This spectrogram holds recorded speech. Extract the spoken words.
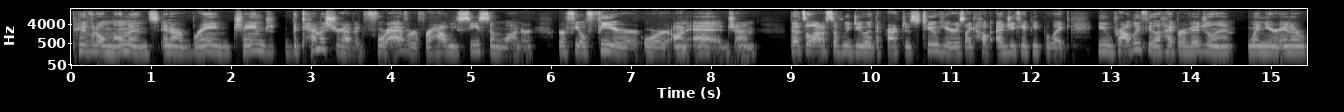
pivotal moments in our brain change the chemistry of it forever for how we see someone or or feel fear or on edge and that's a lot of stuff we do at the practice too here is like help educate people like you probably feel hyper vigilant when you're in a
